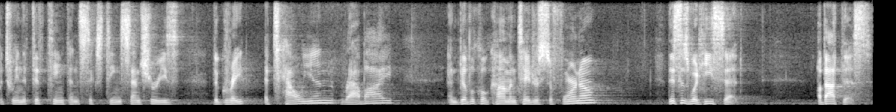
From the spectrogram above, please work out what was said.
between the 15th and 16th centuries. The great Italian rabbi and biblical commentator Sforno, this is what he said about this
